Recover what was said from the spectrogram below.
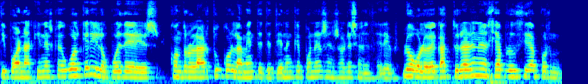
tipo Anakin Skywalker y lo puedes controlar tú con la mente, te tienen que poner sensores en el cerebro. Luego, lo de capturar energía producida por,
